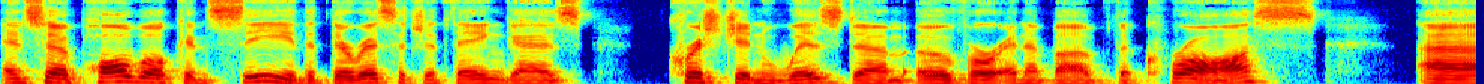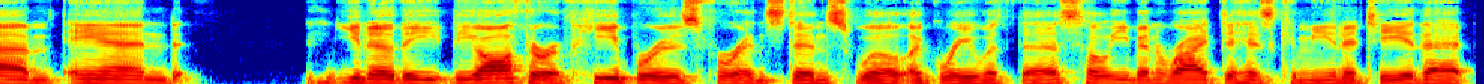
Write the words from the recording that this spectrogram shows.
And so Paul will concede that there is such a thing as Christian wisdom over and above the cross. Um, and you know, the the author of Hebrews, for instance, will agree with this. He'll even write to his community that,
